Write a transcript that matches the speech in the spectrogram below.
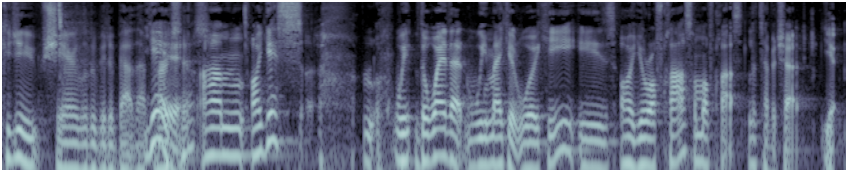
Could you share a little bit about that yeah, process? um, I guess we, the way that we make it work here is, oh, you're off class, I'm off class, let's have a chat. Yep.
